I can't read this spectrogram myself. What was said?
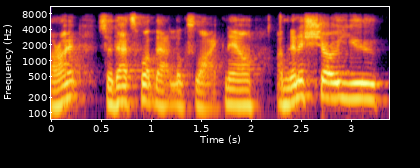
All right, so that's what that looks like. Now, I'm going to show you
